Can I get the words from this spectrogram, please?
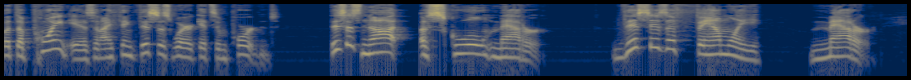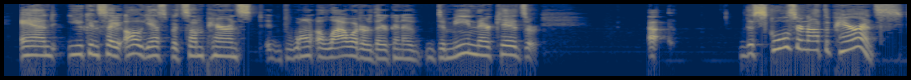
But the point is, and I think this is where it gets important. This is not a school matter. This is a family matter. And you can say, oh, yes, but some parents won't allow it or they're going to demean their kids or uh, the schools are not the parents.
